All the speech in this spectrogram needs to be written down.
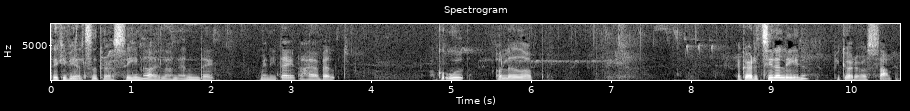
Det kan vi altid gøre senere eller en anden dag. Men i dag der har jeg valgt at gå ud og lade op. Jeg gør det tit alene. Vi gør det også sammen.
